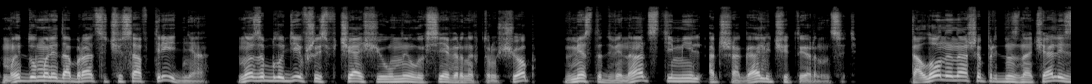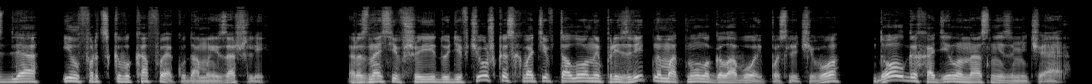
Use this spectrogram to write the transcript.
Мы думали добраться часа в три дня, но, заблудившись в чаще унылых северных трущоб, вместо 12 миль отшагали 14. Талоны наши предназначались для Илфордского кафе, куда мы и зашли. Разносившая еду девчушка, схватив талоны, презрительно мотнула головой, после чего долго ходила нас не замечая.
